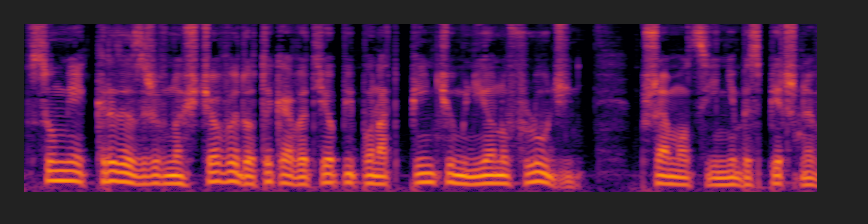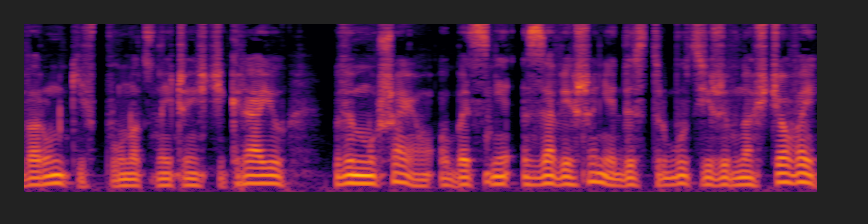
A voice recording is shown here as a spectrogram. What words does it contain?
W sumie kryzys żywnościowy dotyka w Etiopii ponad 5 milionów ludzi. Przemoc i niebezpieczne warunki w północnej części kraju wymuszają obecnie zawieszenie dystrybucji żywnościowej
